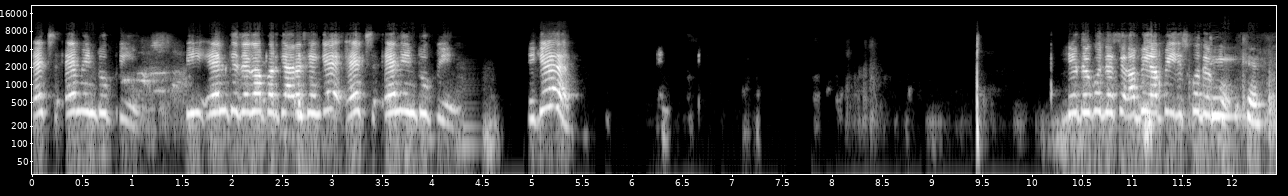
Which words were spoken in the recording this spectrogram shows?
X M into P P N की जगह पर क्या रखेंगे? एक्स एन इंटू पी ठीक है? ये देखो जैसे अभी अभी इसको देखो। ठीक है।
